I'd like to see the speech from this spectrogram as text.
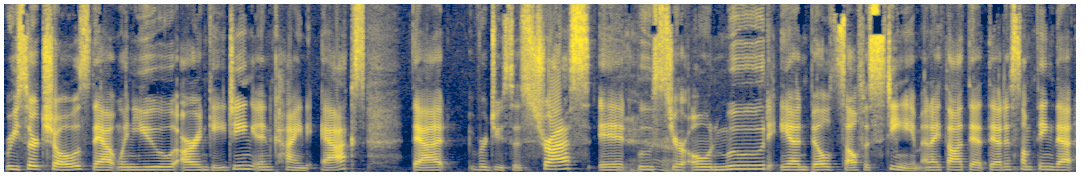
research shows that when you are engaging in kind acts, that reduces stress, it boosts your own mood, and builds self esteem. And I thought that that is something that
